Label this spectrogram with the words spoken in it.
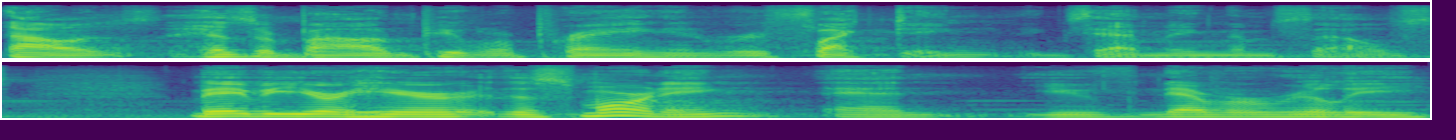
Now, heads are bowed and people are praying and reflecting, examining themselves, maybe you're here this morning and you've never really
